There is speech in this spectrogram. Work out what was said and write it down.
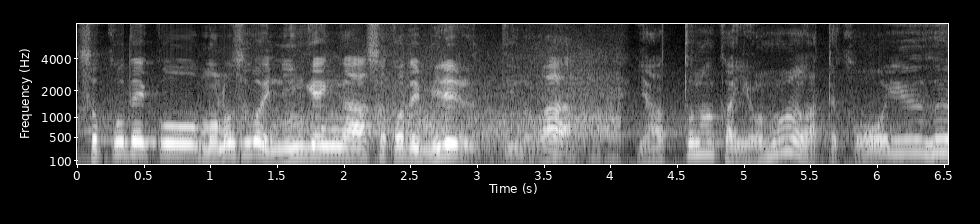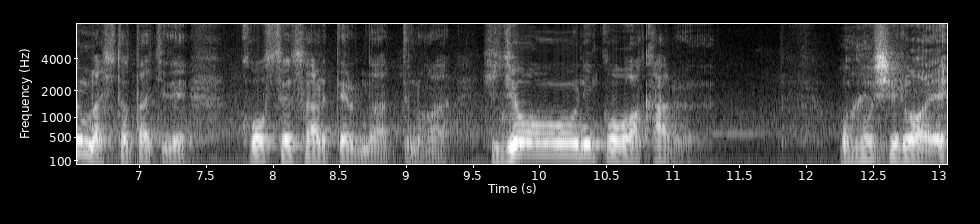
そこでこうものすごい人間がそこで見れるっていうのはやっとなんか世の中ってこういうふうな人たちで構成されてるんだっていうのが非常にこう分かる。面白い。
